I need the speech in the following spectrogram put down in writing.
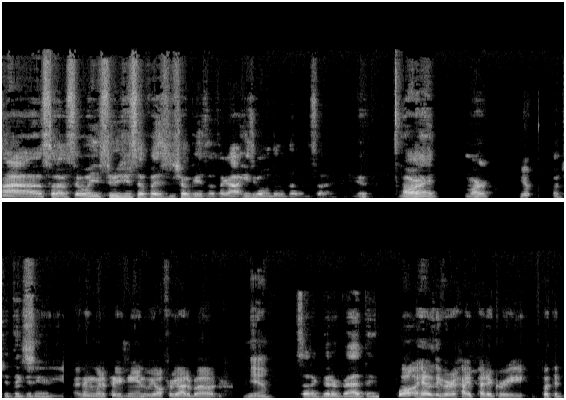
uh, that's what I was saying. When as soon as you said PlayStation Showcase, I was like, ah, he's going Little Devil Inside. Yeah. All right, Mark. Yep. What you think Let's here? I think I'm going to pick a game that we all forgot about. Yeah. Is that a good or bad thing? Well, it has a very high pedigree, but the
